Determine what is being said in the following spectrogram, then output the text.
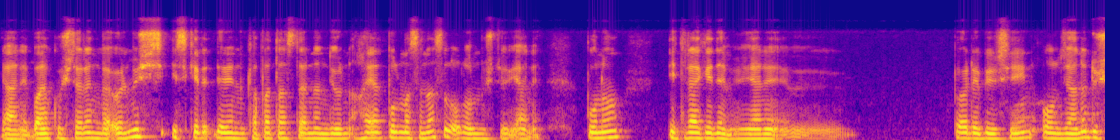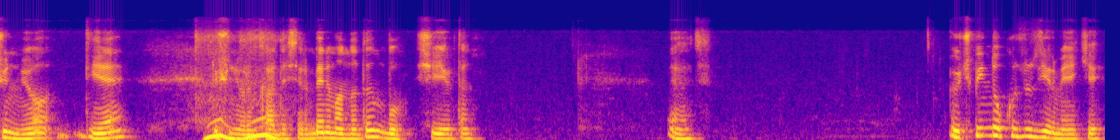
Yani baykuşların ve ölmüş iskeletlerin kafataslarının diyor hayat bulması nasıl olurmuş diyor. Yani bunu idrak edemiyor. Yani böyle bir şeyin olacağını düşünmüyor diye düşünüyorum kardeşlerim. Benim anladığım bu şiirden. Evet. 3922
